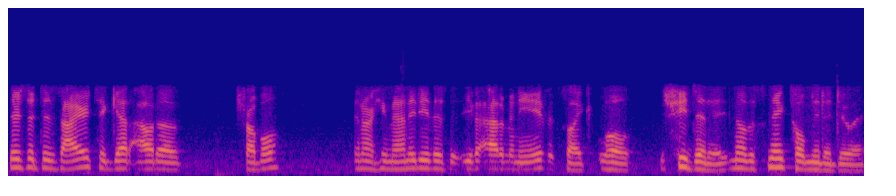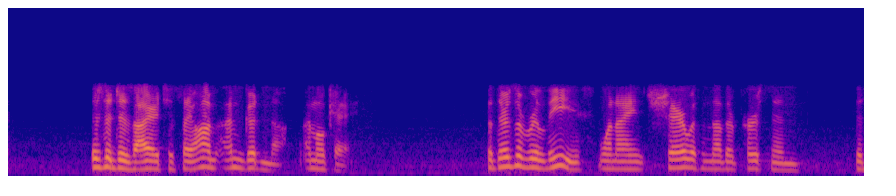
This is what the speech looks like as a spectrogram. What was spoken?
there's a desire to get out of trouble. In our humanity there's adam and eve it's like well she did it. No the snake told me to do it. There's a desire to say oh i'm i'm good enough. I'm okay. But there's a relief when i share with another person the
